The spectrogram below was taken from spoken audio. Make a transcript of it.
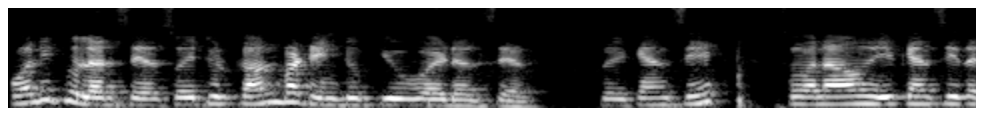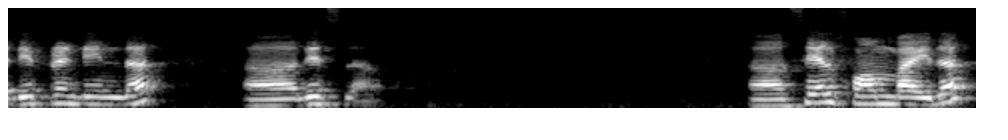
follicular cell, so it will convert into cuboidal cell. So you can see. So now you can see the different in the uh, this uh, cell formed by the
